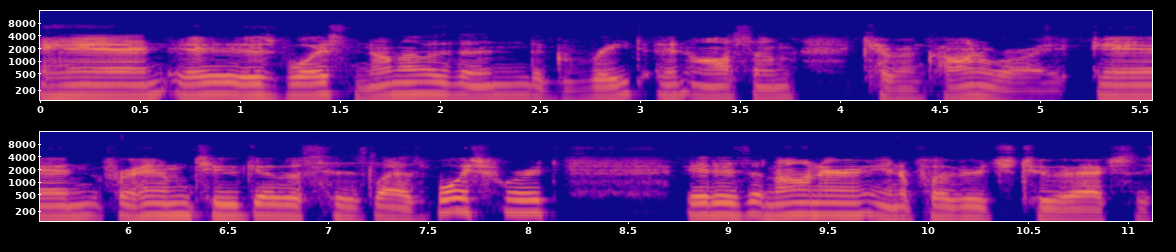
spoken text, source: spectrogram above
And it is voiced none other than the great and awesome Kevin Conroy. And for him to give us his last voice for it, it is an honor and a privilege to actually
